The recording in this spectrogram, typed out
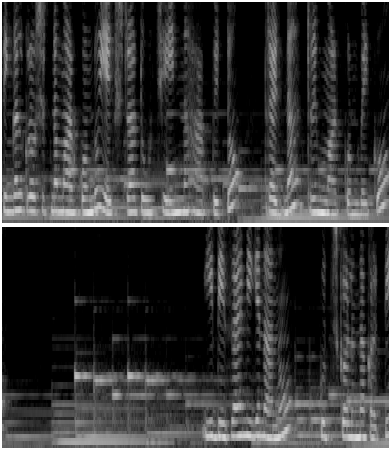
ಸಿಂಗಲ್ ಕ್ರೋಶೆಟ್ನ ಮಾಡಿಕೊಂಡು ಎಕ್ಸ್ಟ್ರಾ ಟೂ ಚೈನ್ನ ಹಾಕಿಬಿಟ್ಟು ಥ್ರೆಡ್ನ ಟ್ರಿಮ್ ಮಾಡ್ಕೊಳ್ಬೇಕು. ಈ ಡಿಸೈನಿಗೆ ನಾನು ಕುಚ್ಚುಗಳನ್ನು ಕಟ್ಟಿ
